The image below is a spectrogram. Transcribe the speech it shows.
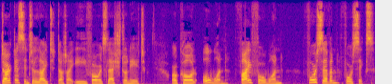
darknessintolight.ie forward slash donate or call 01 541 4746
